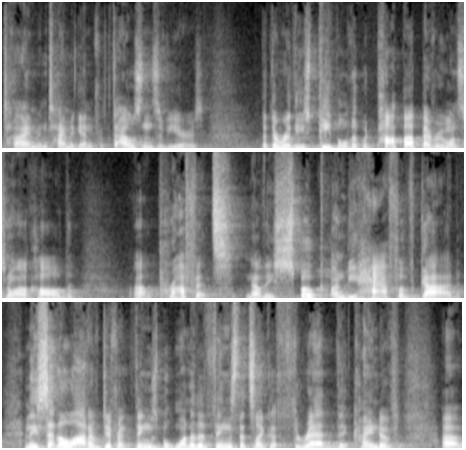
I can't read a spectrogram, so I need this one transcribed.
time and time again for thousands of years. But there were these people that would pop up every once in a while called uh, prophets. Now, they spoke on behalf of God. And they said a lot of different things, but one of the things that's like a thread that kind of uh,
